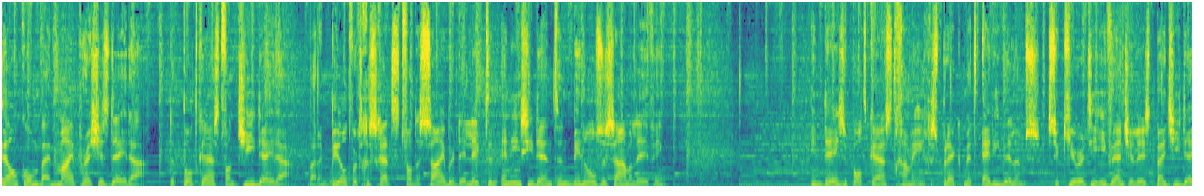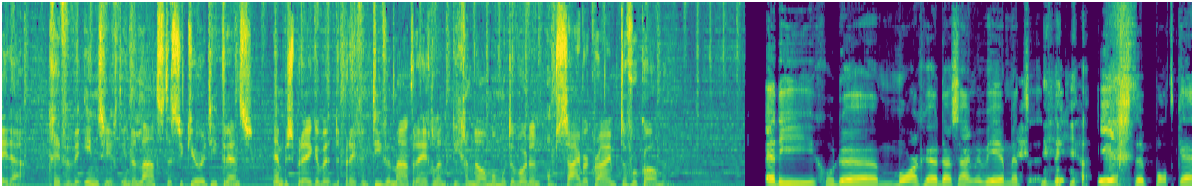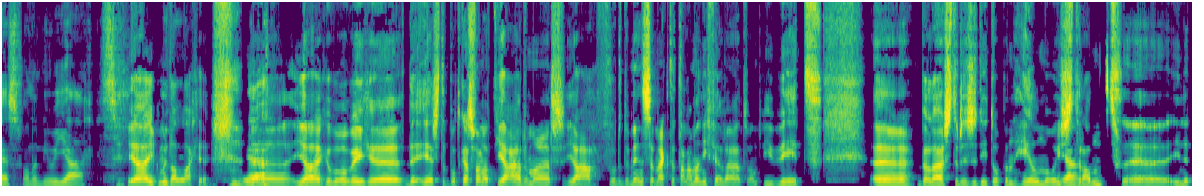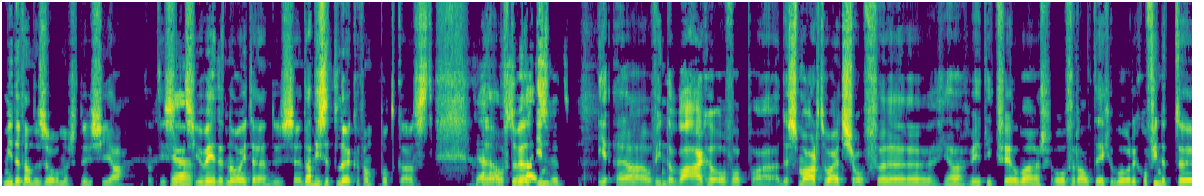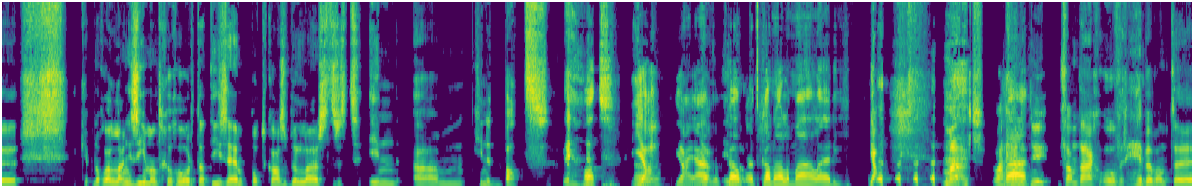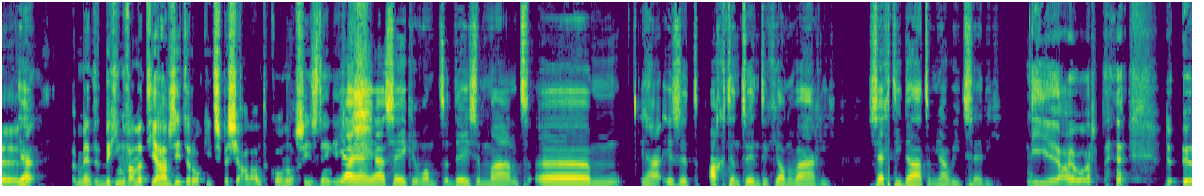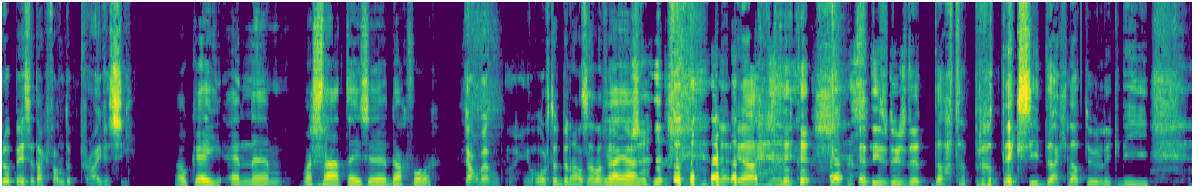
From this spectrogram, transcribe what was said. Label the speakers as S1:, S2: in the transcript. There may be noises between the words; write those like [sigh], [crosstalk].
S1: Welkom bij My Precious Data, de podcast van G-Data, waar een beeld wordt geschetst van de cyberdelicten en incidenten binnen onze samenleving. In deze podcast gaan we in gesprek met Eddie Willems, Security Evangelist bij G-Data. Geven we inzicht in de laatste security trends en bespreken we de preventieve maatregelen die genomen moeten worden om cybercrime te voorkomen.
S2: Eddie, goedemorgen. Daar zijn we weer met de [laughs]
S3: Ja.
S2: eerste podcast van het nieuwe jaar.
S3: Ja, ik moet al lachen.
S2: Ja.
S3: Ja, ja gewoonweg eh, de eerste podcast van het jaar. Maar ja, voor de mensen maakt het allemaal niet veel uit. Want wie weet, eh, beluisteren ze dit op een heel mooi
S2: Ja.
S3: strand eh, in het midden van de zomer. Dus ja, dat is iets- je weet het nooit. Hè? Dus eh, dat is het leuke van podcast. Eh, oftewel in- ja, of in de wagen, of op de smartwatch, of eh, ja, weet ik veel waar, overal tegenwoordig. Of in het. eh, ik heb nog wel langs iemand gehoord dat hij zijn podcast beluistert in, ehm, in het bad.
S2: In bad. [laughs]
S3: Ja,
S2: Oh,
S3: ja,
S2: nou ja,
S3: ja,
S2: dat kan. Het kan allemaal, Eddie.
S3: Ja, [laughs] maar waar gaan we het nu vandaag over hebben? Want eh,
S2: Ja,
S3: met het begin van het jaar zit er ook iets speciaals aan te komen, nog steeds, denk ik.
S2: ja, ja, ja, zeker. Want deze maand ehm, ja, is het 28 januari. Zegt die datum jou iets, Eddie?
S3: Ja hoor, [laughs] de Europese Dag van de Privacy.
S2: Oké, en ehm, waar staat deze dag voor?
S3: Ja, wel, je hoort het bijna zelf.
S2: Ja, ja.
S3: Dus, [laughs] ja. het is dus de dataprotectiedag natuurlijk. Die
